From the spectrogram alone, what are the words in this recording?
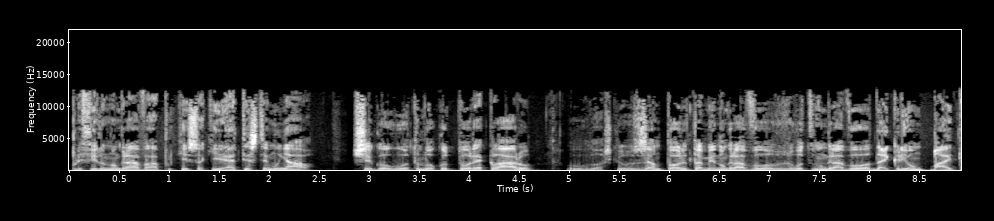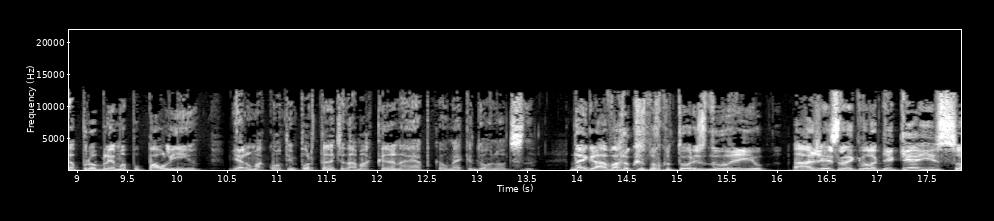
Prefiro não gravar, porque isso aqui é testemunhal. Chegou o outro locutor, é claro, o, acho que o Zé Antônio também não gravou, o outro não gravou, daí criou um baita problema pro Paulinho. E era uma conta importante da Macan na época, o McDonald's, né? Daí gravaram com os locutores do Rio. A agência daqui falou: o que, que é isso?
